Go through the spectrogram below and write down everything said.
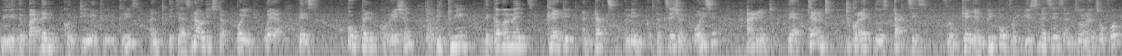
The burden continue to increase and it has now reached a point where there is open correlation between the government's credit and tax, I mean taxation policy and the attempt to collect those taxes from Kenyan people, from businesses and so on and so forth,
